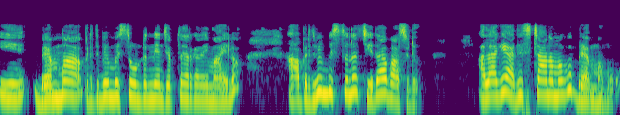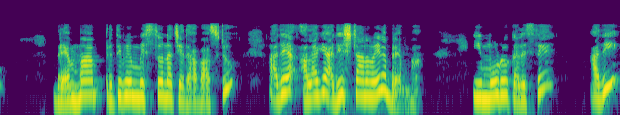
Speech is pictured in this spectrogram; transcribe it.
ఈ బ్రహ్మ ప్రతిబింబిస్తూ ఉంటుంది అని చెప్తున్నారు కదా ఈ మాయలో. ఆ ప్రతిబింబిస్తున్న చిదాభాసుడు. అలాగే అధిష్టానముకు బ్రహ్మము. బ్రహ్మ ప్రతిబింబిస్తున్న చిదాభాసుడు అదే అలాగే అధిష్టానమైన బ్రహ్మ. ఈ మూడు కలిస్తే అది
